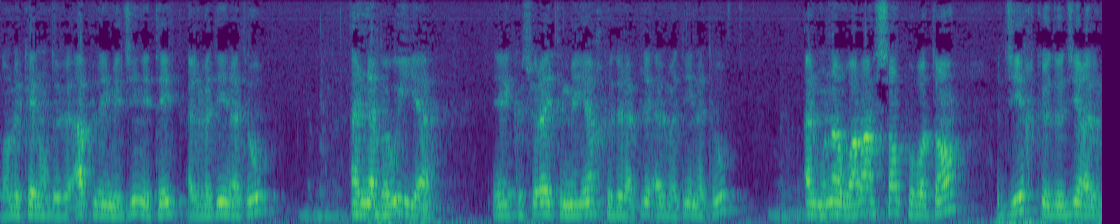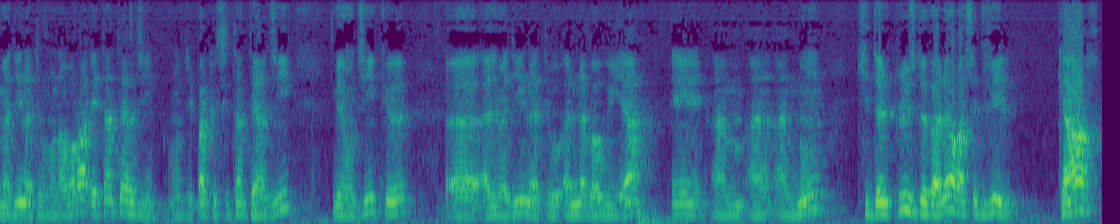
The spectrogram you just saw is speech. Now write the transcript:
dans lequel on devait appeler Médine était Al-Madinatu Al-Nabawiyya et que cela était meilleur que de l'appeler Al-Madinatu Al-Munawwara sans pour autant dire que de dire Al-Madinatu Al-Munawwara est interdit. On ne dit pas que c'est interdit, mais on dit que euh, Al-Madinatu Al-Nabawiyya est un, nom qui donne plus de valeur à cette ville car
